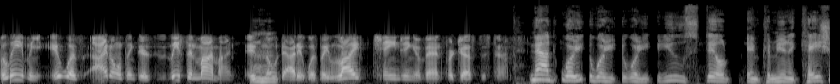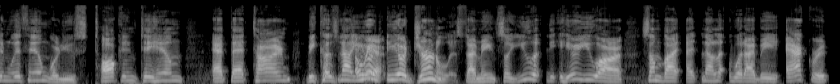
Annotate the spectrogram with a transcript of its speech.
believe me, it was. I don't think there's, at least in my mind, it's Mm-hmm. no doubt it was a life changing event for Justice Thomas. Now, were you- were you- were you still in communication with him? Were you talking to him at that time? Because now Oh, you're yeah. you're a journalist. I mean, so you here you are. Somebody now, would I be accurate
